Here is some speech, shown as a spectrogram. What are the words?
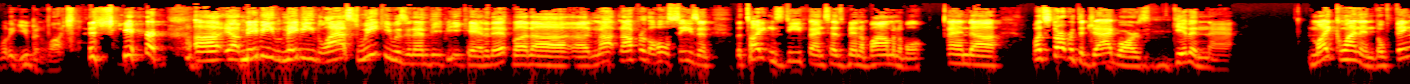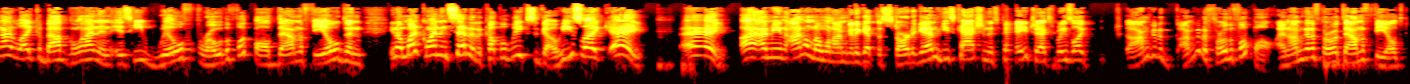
what have you been watching this year? Uh, yeah, maybe maybe last week he was an MVP candidate, but uh, uh, not not for the whole season. The Titans' defense has been abominable, and uh, let's start with the Jaguars. Given that, Mike Glennon, the thing I like about Glennon is he will throw the football down the field, and you know Mike Glennon said it a couple weeks ago. He's like, "Hey, hey, I, I mean, I don't know when I'm going to get the start again." He's cashing his paychecks, but he's like, I'm gonna I'm gonna throw the football and I'm gonna throw it down the field,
